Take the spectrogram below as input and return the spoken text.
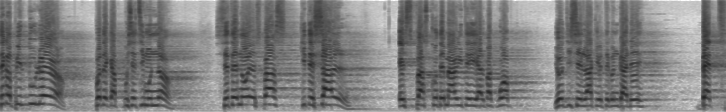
C'était un pile douleur pendant qu'on poussé timoun non. C'était un espace qui était sale, espace côté Marie, il n'y pas de propre. Il dit c'est là que tu regardé bête.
